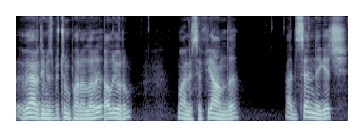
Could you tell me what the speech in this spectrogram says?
verdiğimiz bütün paraları alıyorum. Maalesef yandı. Hadi sen de geç.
